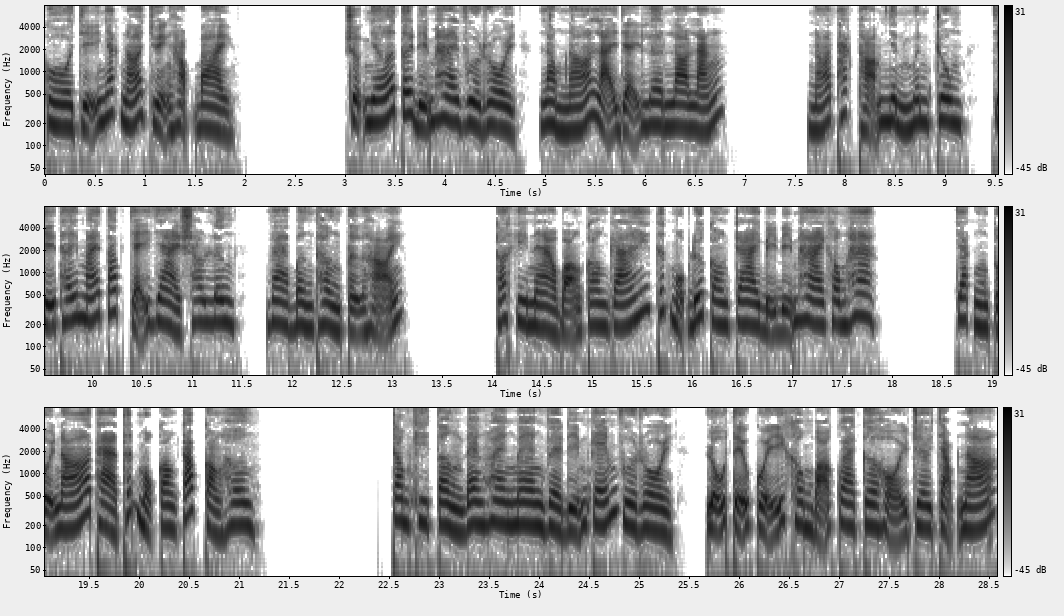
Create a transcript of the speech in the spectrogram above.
Cô chỉ nhắc nó chuyện học bài. Sự nhớ tới điểm 2 vừa rồi, lòng nó lại dậy lên lo lắng. Nó thắt thỏm nhìn Minh Trung, chỉ thấy mái tóc chảy dài sau lưng và bần thần tự hỏi. Có khi nào bọn con gái thích một đứa con trai bị điểm 2 không ha? Chắc tụi nó thà thích một con cóc còn hơn. Trong khi Tần đang hoang mang về điểm kém vừa rồi, lũ tiểu quỷ không bỏ qua cơ hội trêu chọc nó.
